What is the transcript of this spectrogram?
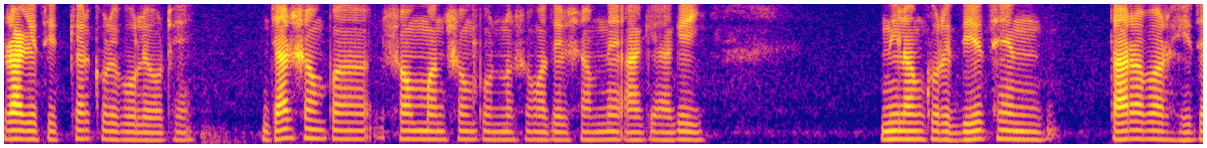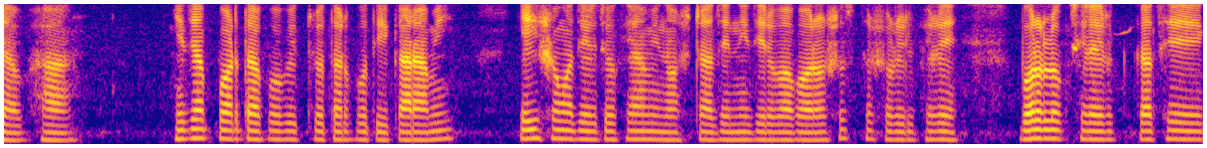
রাগে চিৎকার করে বলে ওঠে, যার সম্মান সম্পূর্ণ সমাজের সামনে আগে আগেই নিলাম করে দিয়েছেন, তার আবার হিজাব, হা। হিজাব পর্দা পবিত্রতার প্রতীক। আর আমি, এই সমাজের চোখে আমি নষ্টা যে নিজের বাবার অসুস্থ শরীর ফেরে বড়লোক ছেলের কাছে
